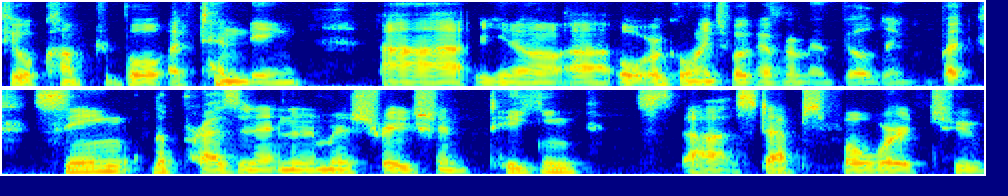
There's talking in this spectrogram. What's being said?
feel comfortable attending uh, you know, uh, or, or, going to a government building. But seeing the president and the administration taking uh, steps forward to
